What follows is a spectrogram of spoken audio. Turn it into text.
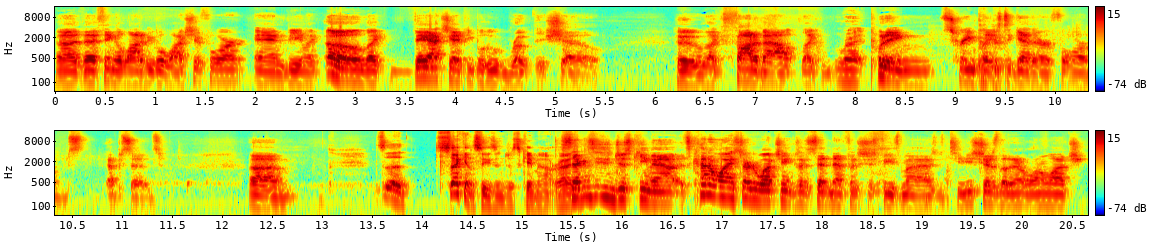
uh, that I think a lot of people watched it for and being like, oh, like they actually had people who wrote this show who like thought about like Right. putting screenplays together for episodes. It's a second season just came out, right? Second season just came out. It's kind of why I started watching because I said Netflix just feeds my eyes with TV shows that I don't want to watch.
